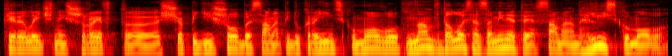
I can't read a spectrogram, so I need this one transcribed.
кириличний шрифт, е, що підійшов би саме під українську мову. Нам вдалося замінити саме англійську мову,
